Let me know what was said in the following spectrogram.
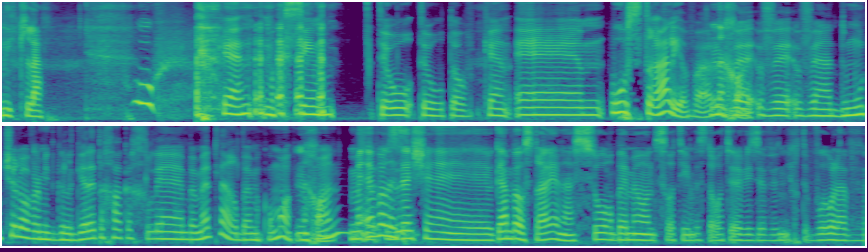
נתלה. כן, מקסים. תיאור, תיאור טוב, כן. Um, הוא אוסטרלי אבל. נכון. והדמות שלו אבל מתגלגלת אחר כך באמת להרבה מקומות, נכון? נכון. מעבר זה, לזה זה... שגם באוסטרליה נעשו הרבה מאוד סרטים וסדרות טלוויזיה ונכתבו עליו uh,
